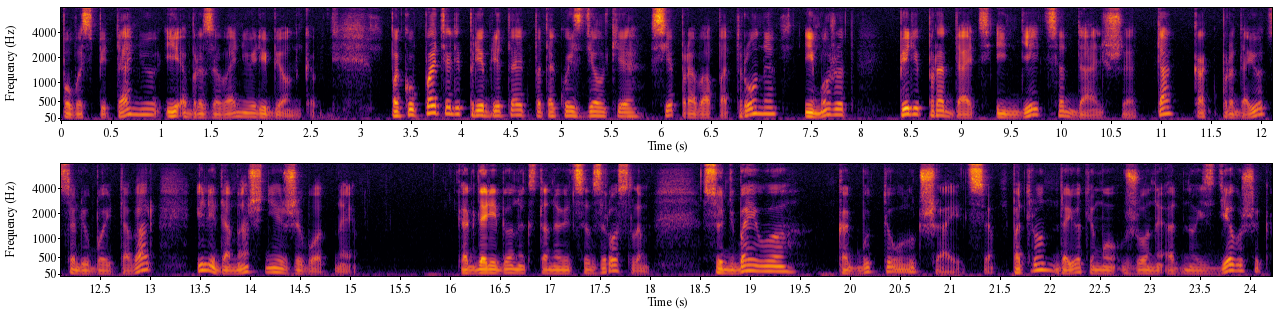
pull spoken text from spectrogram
по воспитанию и образованию ребенка». Покупатель приобретает по такой сделке все права патрона и может перепродать индейца дальше, так, как продается любой товар или домашнее животное. Когда ребенок становится взрослым, судьба его как будто улучшается. Патрон дает ему в жены одну из девушек,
